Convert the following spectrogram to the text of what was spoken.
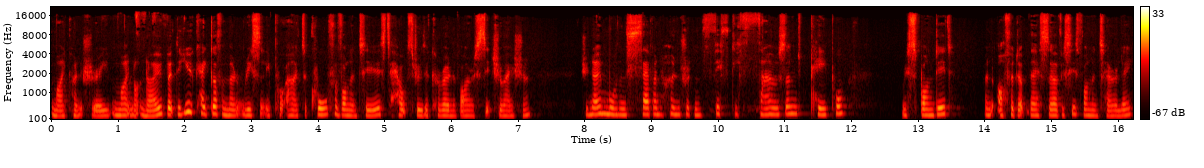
my country might not know, but the UK government recently put out a call for volunteers to help through the coronavirus situation. Do you know more than 750,000 people responded and offered up their services voluntarily?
